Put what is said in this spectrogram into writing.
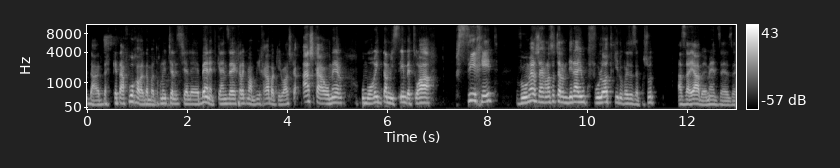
בקטע הפוך, אבל גם בתוכנית של, של בנט, כן? זה חלק מהבדיחה בה, כאילו אשכרה, אשכרה אומר, הוא מוריד את המיסים בצורה פסיכית, והוא אומר שההכנסות של המדינה יהיו כפולות, כאילו, וזה זה פשוט הזיה, באמת, זה... זה...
